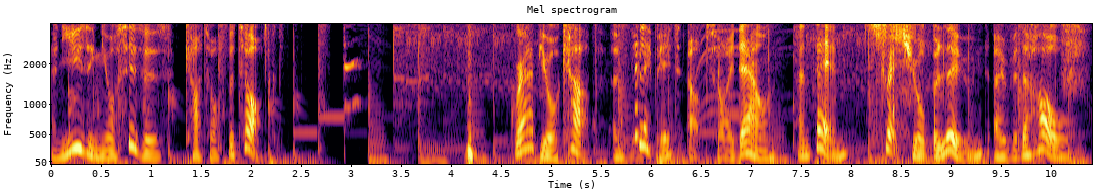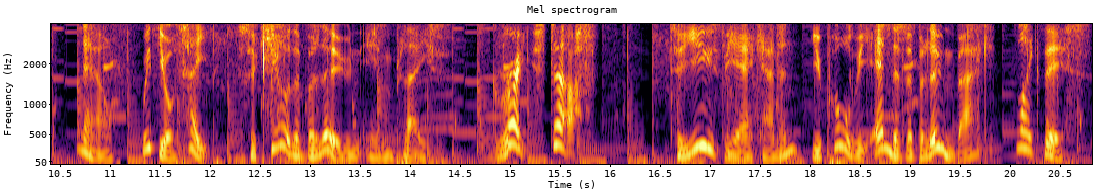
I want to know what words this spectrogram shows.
and using your scissors cut off the top. Grab your cup and flip it upside down and then stretch your balloon over the hole. Now, with your tape, secure the balloon in place. Great stuff! To use the air cannon, you pull the end of the balloon back like this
